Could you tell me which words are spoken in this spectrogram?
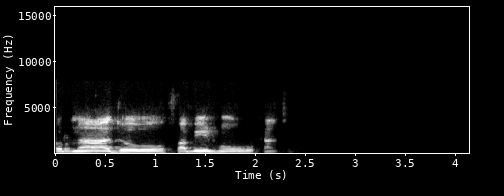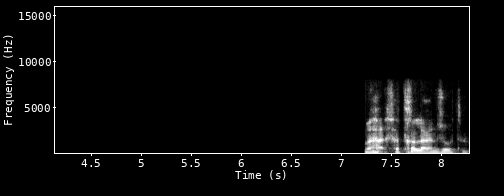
تورنادو فابينهو وكانتي ما حتتخلى عن جوتا.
